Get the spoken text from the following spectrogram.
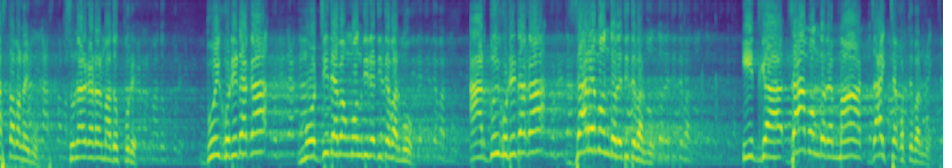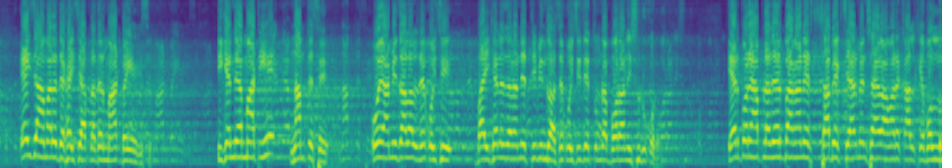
রাস্তা বানাইমু সোনারঘাটার মাধবপুরে। দুই কোটি টাকা মসজিদ এবং মন্দিরে দিতে পারব আর দুই কোটি টাকা যারে মন মন্দরে দিতে পারব ঈদগাহ, যা মন মন্দরে মাঠ, যা ইচ্ছা করতে পারব এই যে আমারে দেখাইছে, আপনাদের মাঠ ভেঙে গেছে। এখানে মাটি নামতেছে। ওই আমি জালাল রে কইছি বা এখানে যারা নেতৃবৃন্দ আছে কইছি যে তোমরা বরানি শুরু করো। এরপরে আপনাদের বাগানের সাবেক চেয়ারম্যান সাহেব আমার কালকে বলল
